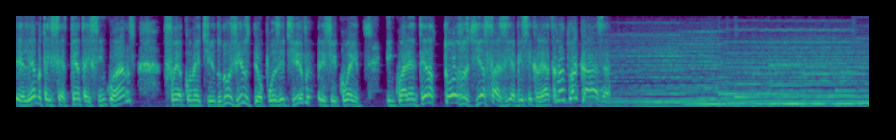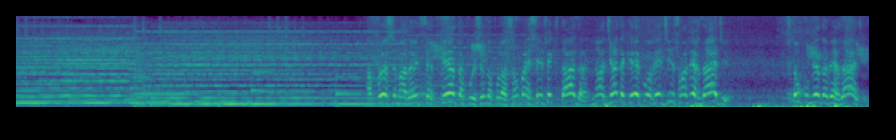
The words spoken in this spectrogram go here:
Heleno tem 75 anos, foi acometido do vírus, deu positivo, ele ficou em, em quarentena, todos os dias fazia bicicleta na tua casa. Aproximadamente 70% da população vai ser infectada. Não adianta querer correr disso, é uma verdade. Estão com medo da verdade?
